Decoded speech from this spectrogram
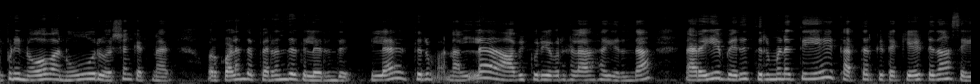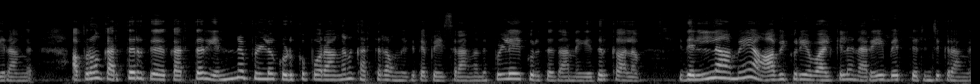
எப்படி நோவா நூறு வருஷம் கட்டினார்? ஒரு குழந்தை பிறந்ததுலேருந்து. இல்லை திரும நல்ல ஆவிக்குரியவர்களாக இருந்தால் நிறைய பேர் திருமணத்தையே கர்த்தர்கிட்ட கேட்டு தான் செய்கிறாங்க அப்புறம் கர்த்தருக்கு கர்த்தர் என்ன பிள்ளை கொடுக்க போகிறாங்கன்னு கர்த்தர் அவங்கக்கிட்ட பேசுகிறாங்க அந்த பிள்ளையை குறித்ததான எதிர்காலம். இது எல்லாமே ஆவிக்குரிய வாழ்க்கையில் நிறைய பேர் தெரிஞ்சுக்கிறாங்க.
